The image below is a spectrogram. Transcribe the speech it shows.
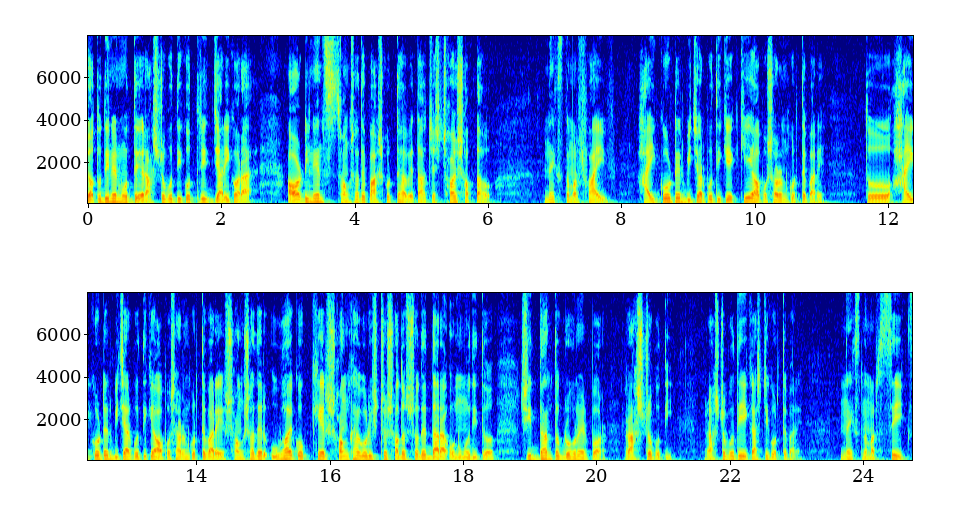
যতদিনের মধ্যে রাষ্ট্রপতি কর্তৃক জারি করা অর্ডিন্যান্স সংসদে পাশ করতে হবে, তা হচ্ছে ছয় সপ্তাহ। নেক্সট নাম্বার ফাইভ হাইকোর্টের বিচারপতিকে কে অপসারণ করতে পারে? তো হাইকোর্টের বিচারপতিকে অপসারণ করতে পারে সংসদের উভয় কক্ষের সংখ্যাগরিষ্ঠ সদস্যদের দ্বারা অনুমোদিত সিদ্ধান্ত গ্রহণের পর রাষ্ট্রপতি। রাষ্ট্রপতি এই কাজটি করতে পারে। নেক্সট নাম্বার সিক্স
